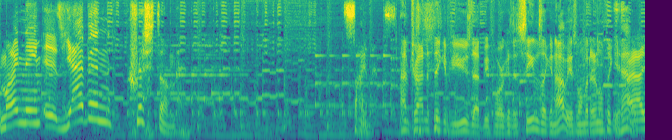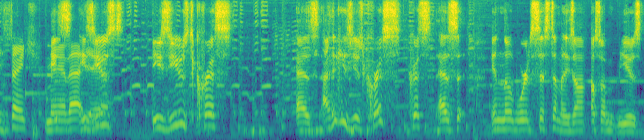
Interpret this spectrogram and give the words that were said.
My name is Yavin Christum. Silence. I'm trying to think if you used that before because it seems like an obvious one, but I don't think you have. I think, man, he's, that he's yeah. used he's used Chris as I think he's used Chris Chris as in the word system and he's also used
